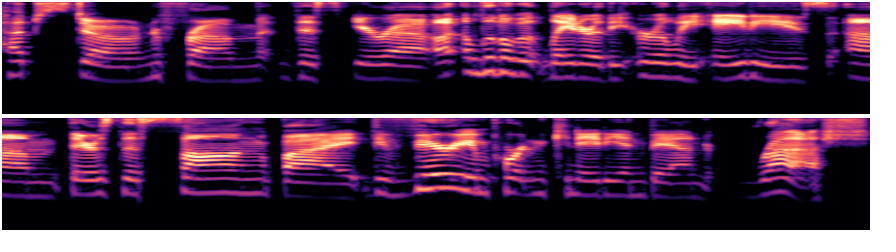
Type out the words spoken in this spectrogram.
touchstone from this era, a little bit later, the early 80s. Um, there's this song by the very important Canadian band Rush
